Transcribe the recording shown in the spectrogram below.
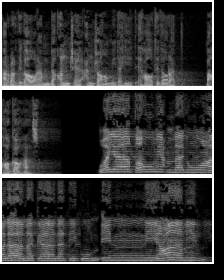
پروردگارم به آنچه انجام می دهید احاطه دارد و آگاه است. و یا قوم اعملوا على مكانتكم اینی عامل.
